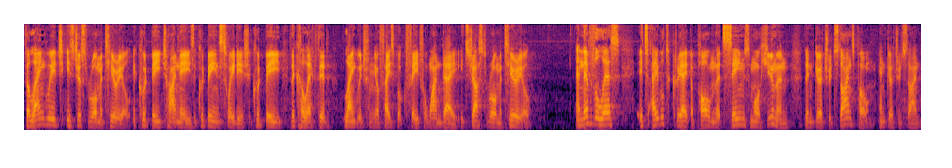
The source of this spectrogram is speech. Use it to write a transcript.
The language is just raw material. It could be Chinese, it could be in Swedish, it could be the collected language from your Facebook feed for one day. It's just raw material. And nevertheless, it's able to create a poem that seems more human than Gertrude Stein's poem, and Gertrude Stein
